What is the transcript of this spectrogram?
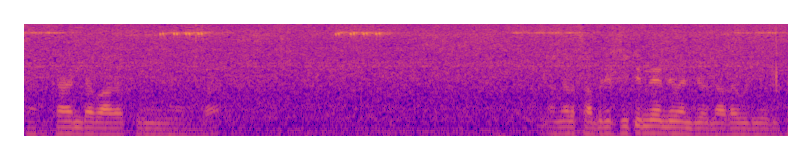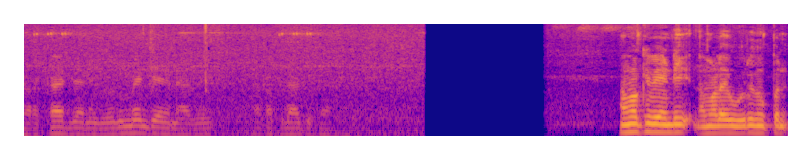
സർക്കാരിന്റെ ഭാഗത്തു നിന്നുള്ള ഞങ്ങളെ സംരക്ഷിക്കുന്നതിന് വേണ്ടിയുള്ള നടപടികൾ സർക്കാർ തന്നെ ഗവൺമെന്റ് തന്നെ അത് നടപ്പിലാക്കി തരണം നമുക്ക് വേണ്ടി നമ്മളെ ഊരുനുപ്പൻ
